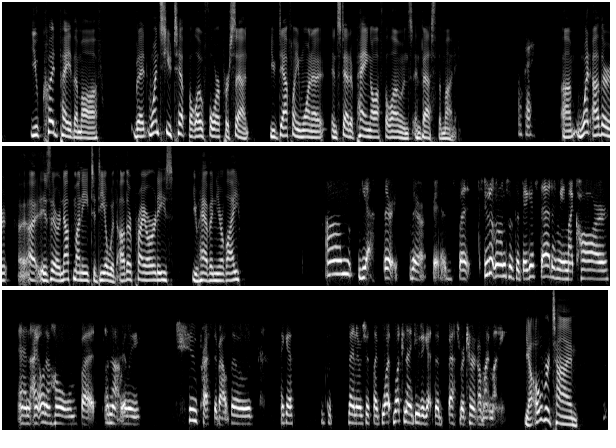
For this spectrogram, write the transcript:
you could pay them off, but once you tip below four percent, you definitely want to instead of paying off the loans, invest the money. Okay. Um, what other uh, is there enough money to deal with other priorities you have in your life? Um. Yes, there there is, but student loans was the biggest debt. I mean, my car and I own a home, but I'm not really too pressed about those. I guess then it was just like, what what can I do to get the best return on my money? Yeah, over time,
